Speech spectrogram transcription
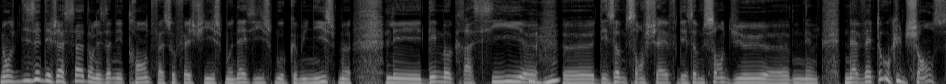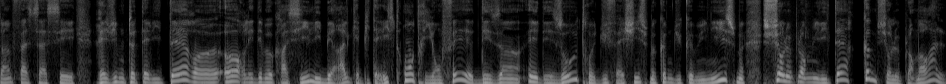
mais on disait déjà ça dans les années 30 face au fascisme, au nazisme, au communisme. Les démocraties... Mm-hmm. Euh, des hommes sans chef, des hommes sans Dieu, euh, n'avaient aucune chance hein, face à ces régimes totalitaires. Euh, or, les démocraties libérales, capitalistes, ont triomphé des uns et des autres, du fascisme comme du communisme, sur le plan militaire comme sur le plan moral.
